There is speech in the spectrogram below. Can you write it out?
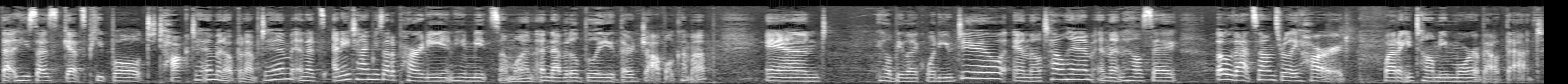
that he says gets people to talk to him and open up to him. And it's anytime he's at a party and he meets someone, inevitably their job will come up. And he'll be like, What do you do? And they'll tell him. And then he'll say, Oh, that sounds really hard. Why don't you tell me more about that?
